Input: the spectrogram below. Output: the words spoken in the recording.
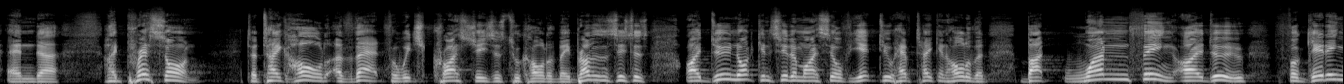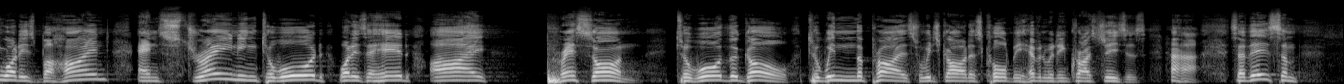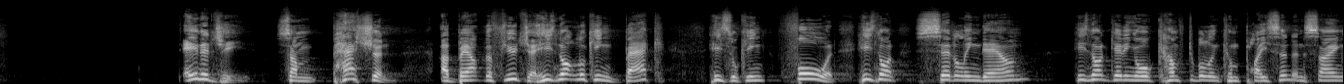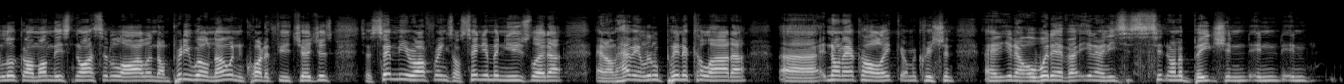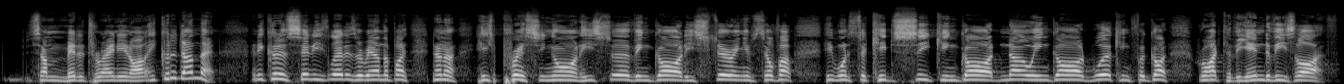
And uh, I press on to take hold of that for which Christ Jesus took hold of me. Brothers and sisters, I do not consider myself yet to have taken hold of it, but one thing I do, forgetting what is behind and straining toward what is ahead, I press on toward the goal to win the prize for which God has called me heavenward in Christ Jesus. so there's some energy, some passion about the future. He's not looking back, he's looking forward. He's not settling down. He's not getting all comfortable and complacent and saying, Look, I'm on this nice little island. I'm pretty well known in quite a few churches. So send me your offerings. I'll send you my newsletter. And I'm having a little pina colada, uh, non alcoholic. I'm a Christian. And, you know, or whatever. You know, and he's just sitting on a beach in, in, in some Mediterranean island. He could have done that. And he could have sent his letters around the place. No, no, he's pressing on. He's serving God. He's stirring himself up. He wants to keep seeking God, knowing God, working for God, right to the end of his life.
